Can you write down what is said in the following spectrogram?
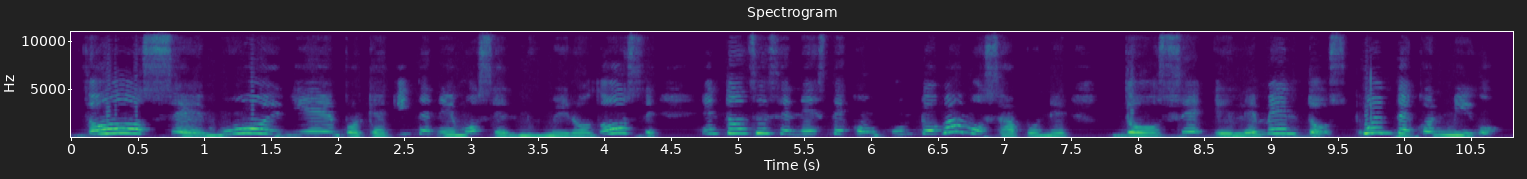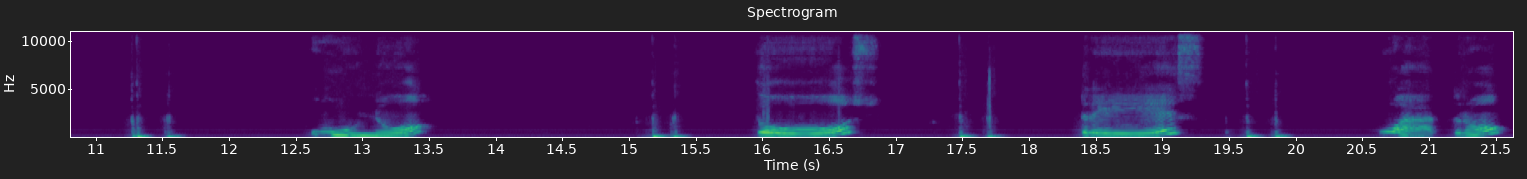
12. Muy bien, porque aquí tenemos el número 12. Entonces en este conjunto vamos a poner 12 elementos. Cuente conmigo. 1, 2, 3, 4,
